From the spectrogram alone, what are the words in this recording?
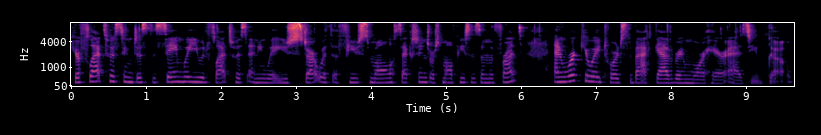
You're flat twisting just the same way you would flat twist anyway. You start with a few small sections or small pieces in the front and work your way towards the back, gathering more hair as you go.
